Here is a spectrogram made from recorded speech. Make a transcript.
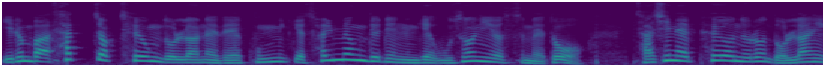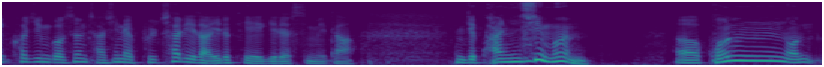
이른바 사적 채용 논란에 대해 국민께 설명드리는 게 우선이었음에도 자신의 표현으로 논란이 커진 것은 자신의 불찰이다 이렇게 얘기를 했습니다. 이제 관심은 어, 권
